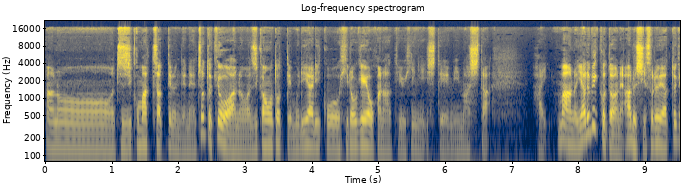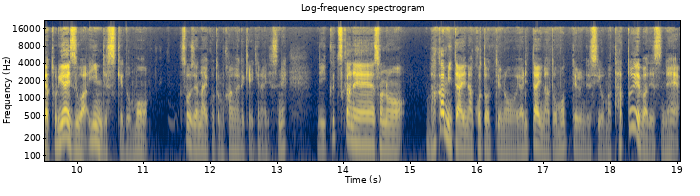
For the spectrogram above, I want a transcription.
あのー、縮こまっちゃってるんでね、ちょっと今日はあの、時間をとって無理やりこう、広げようかなっていう日にしてみました。はい。まあ、あの、やるべきことはね、あるし、それをやっときゃとりあえずはいいんですけども、そうじゃないことも考えなきゃいけないですね。で、いくつかね、その、バカみたいなことっていうのをやりたいなと思ってるんですよ。まあ、例えばですね、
